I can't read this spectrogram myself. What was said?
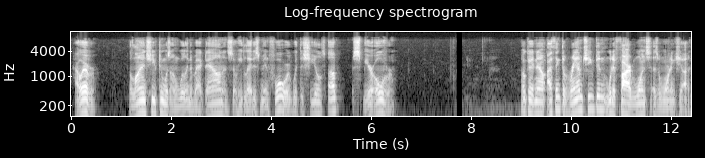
However, the lion chieftain was unwilling to back down, and so he led his men forward with the shields up, spear over. Okay, now I think the Ram Chieftain would have fired once as a warning shot,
